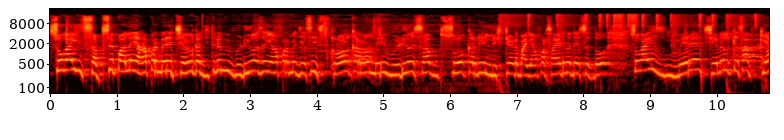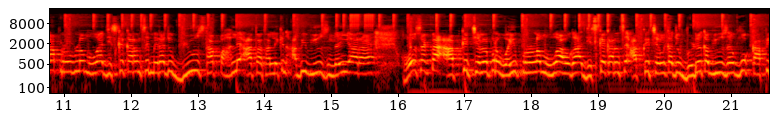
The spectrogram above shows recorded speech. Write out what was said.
सो so गाइस सबसे पहले यहाँ पर मेरे चैनल का जितने भी वीडियोस है, यहाँ पर मैं जैसे स्क्रॉल कर रहा हूँ, मेरी वीडियो सब शो कर रही है लिस्टेड बाय यहाँ पर साइड में देख सकते हो। सो so गाइस मेरे चैनल के साथ क्या प्रॉब्लम हुआ, जिसके कारण से मेरा जो व्यूज़ था, पहले आता था, लेकिन अभी व्यूज़ नहीं आ रहा है। हो सकता है आपके चैनल पर वही प्रॉब्लम हुआ होगा, जिसके कारण से आपके चैनल का जो वीडियो का व्यूज़ है, वो काफ़ी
